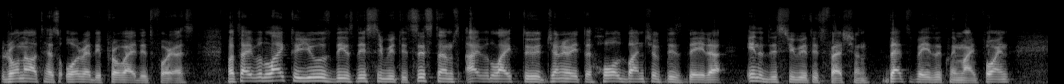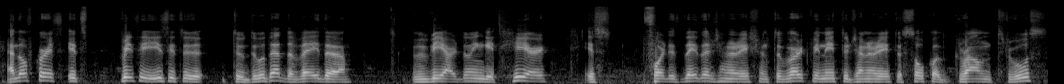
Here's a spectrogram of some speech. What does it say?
Ronald has already provided for us. But I would like to use these distributed systems. I would like to generate a whole bunch of this data in a distributed fashion. That's basically my point. And of course, it's pretty easy to, to do that. The way the we are doing it here is for this data generation to work, we need to generate the so-called ground truth,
